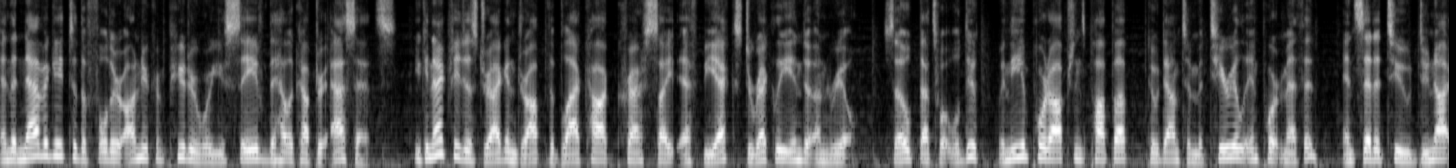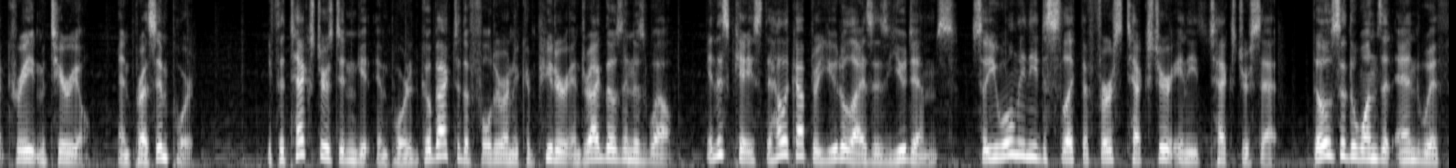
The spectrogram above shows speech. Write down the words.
and then navigate to the folder on your computer where you saved the helicopter assets. You can actually just drag and drop the Blackhawk Crash Site FBX directly into Unreal. So that's what we'll do. When the import options pop up, go down to Material Import Method and set it to Do Not Create Material and press Import. If the textures didn't get imported, go back to the folder on your computer and drag those in as well. In this case, the helicopter utilizes UDIMs, so you only need to select the first texture in each texture set. Those are the ones that end with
